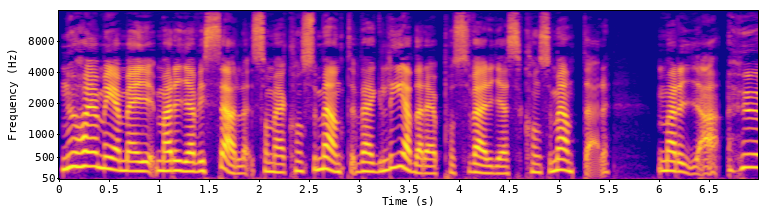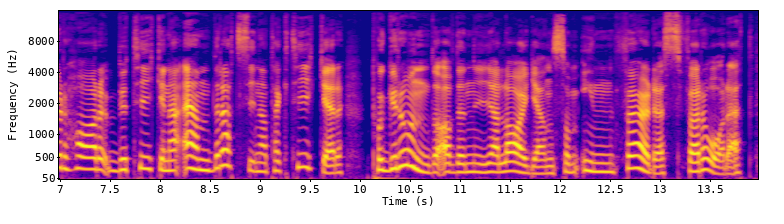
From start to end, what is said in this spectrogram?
Nu har jag med mig Maria Wisell som är konsumentvägledare på Sveriges konsumenter. Maria, hur har butikerna ändrat sina taktiker på grund av den nya lagen som infördes förra året,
